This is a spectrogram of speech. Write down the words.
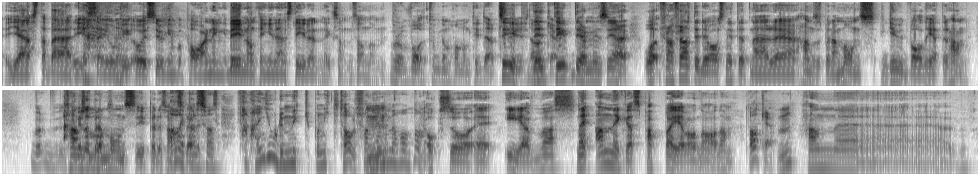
jästa bär i sig och, och är sugen på parning. Det är någonting i den stilen liksom som de... Vadå, våldtog de honom till döds? Typ, det är Okej. typ det de insinuerar. Och framförallt i det avsnittet när eh, han som spelar Måns, gud vad heter han? Han som spelar Måns? I Pelle i Svanslös. Pelle Svans. Fan, han gjorde mycket på 90-talet. Vad fan Mm. hände med honom? Också eh, Evas, nej Annikas pappa Eva och Adam. Okej, mm. Han, eh,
